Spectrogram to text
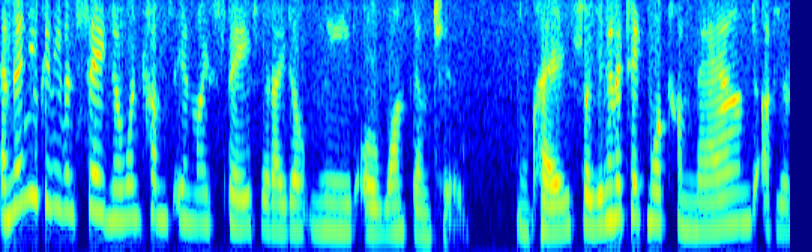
And then you can even say, No one comes in my space that I don't need or want them to. Okay, so you're going to take more command of your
